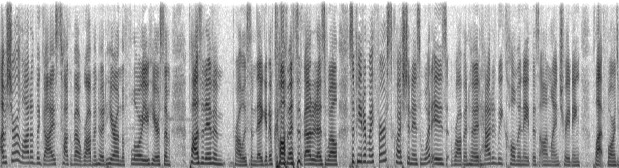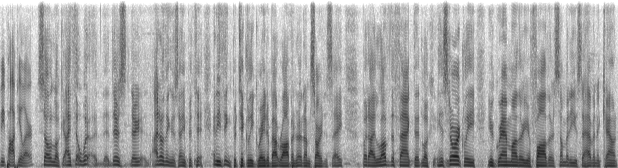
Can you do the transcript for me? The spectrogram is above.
I'm sure a lot of the guys talk about Robinhood here on the floor. You hear some positive and probably some negative comments about it as well. So, Peter, my first question is what is Robinhood? How did we culminate this online trading platform to be popular? So, look, I thought uh, there's there. I don't think there's any anything particularly great about Robinhood. I'm sorry to say, but I love the fact that look historically your grandmother, your father, somebody used to have an account,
